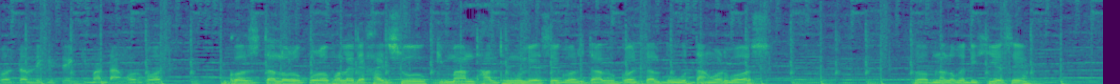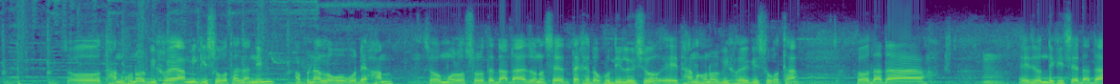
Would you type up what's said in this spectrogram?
গছডাল দেখিছে কিমান ডাঙৰ গছ। গছডালৰ ওপৰৰ ফালে দেখাই দিছোঁ কিমান ঠাল ঠেঙুলি আছে গছডাল। গছডাল বহুত ডাঙৰ গছ। তো আপোনালোকে দেখি আছে। চ' থানখনৰ বিষয়ে আমি কিছু কথা জানিম আপোনালোককো দেখাম। চ' মোৰ ওচৰতে দাদা এজন আছে তেখেতক সুধি লৈছোঁ এই থানখনৰ বিষয়ে কিছু কথা। চ' দাদা এইজন দেখিছে দাদা।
